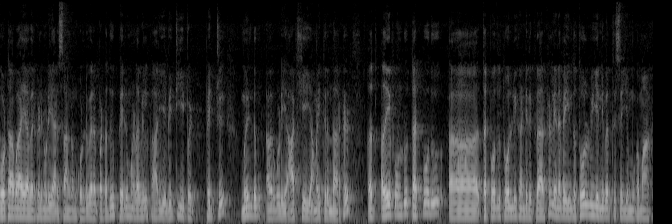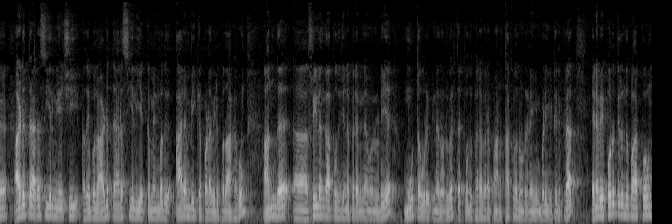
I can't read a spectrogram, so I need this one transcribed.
கோட்டாபாய அவர்களினுடைய அரசாங்கம் கொண்டு வரப்பட்டது. பெருமளவில் பாரிய வெற்றியை பெற்- பெற்று மீண்டும் அவர்களுடைய ஆட்சியை அமைத்திருந்தார்கள். அதே போன்று தற்போது தற்போது தோல்வி கண்டிருக்கிறார்கள். எனவே இந்த தோல்வியை நிவர்த்தி செய்யும் முகமாக அடுத்த அரசியல் முயற்சி அதேபோல் அடுத்த அரசியல் இயக்கம் என்பது ஆரம்பிக்கப்படவிருப்பதாகவும் அந்த ஸ்ரீலங்கா பொதுஜன பிரிவினருடைய மூத்த உறுப்பினர் ஒருவர் தற்போது பரபரப்பான தகவல் ஒன்றினையும் வெளியிட்டிருக்கிறார். எனவே பொறுத்திருந்து பார்ப்போம்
